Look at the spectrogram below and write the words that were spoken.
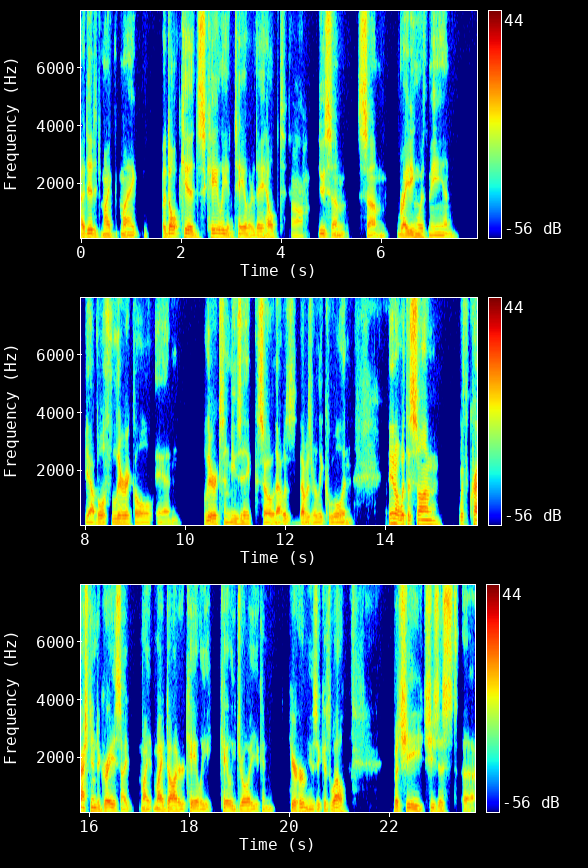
i did my my adult kids, Kaylee and Taylor, they helped oh. do some some writing with me and yeah, both lyrical and lyrics and music. So that was that was really cool. And you know, with the song with Crashed into Grace, I my my daughter Kaylee, Kaylee Joy, you can hear her music as well. But she she's just uh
